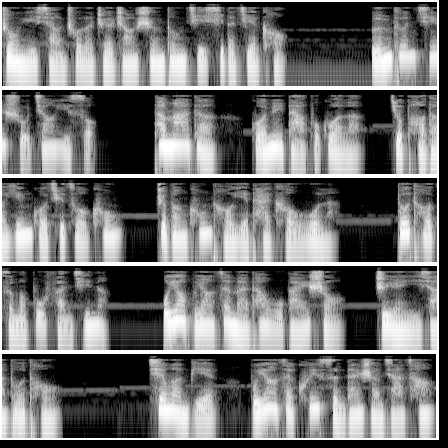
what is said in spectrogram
终于想出了这招声东击西的借口：伦敦金属交易所，他妈的，国内打不过了，就跑到英国去做空，这帮空头也太可恶了。多头怎么不反击呢？我要不要再买它五百手支援一下多头？千万别不要在亏损单上加仓，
